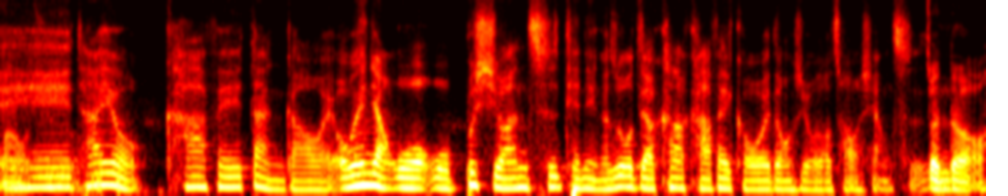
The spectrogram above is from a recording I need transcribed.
蛮好吃诶，的它有咖啡蛋糕诶，我跟你讲，我我不喜欢吃甜点，可是我只要看到咖啡口味的东西，我都超想吃。真的哦，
